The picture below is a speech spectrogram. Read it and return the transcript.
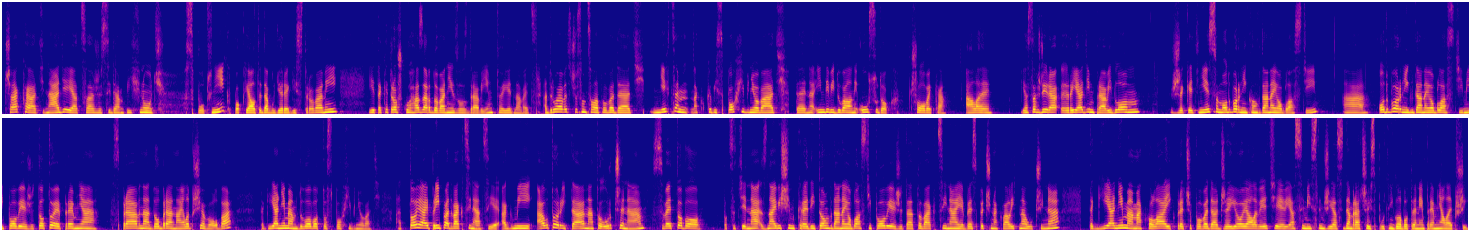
čakať, nádejať sa, že si dám pichnúť Sputnik, pokiaľ teda bude registrovaný, je také trošku hazardovanie so zdravím, to je jedna vec. A druhá vec, čo som chcela povedať, nechcem ako keby spochybňovať ten individuálny úsudok človeka, ale ja sa vždy riadím pravidlom, že keď nie som odborníkom v danej oblasti a odborník v danej oblasti mi povie, že toto je pre mňa správna, dobrá, najlepšia voľba, tak ja nemám dôvod to spochybňovať. A to je aj prípad vakcinácie. Ak mi autorita na to určená svetovo v podstate na, s najvyšším kreditom v danej oblasti povie, že táto vakcína je bezpečná, kvalitná, účinná, tak ja nemám ako laik prečo povedať, že joj, ale viete, ja si myslím, že ja si dám radšej Sputnik, lebo ten je pre mňa lepší.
